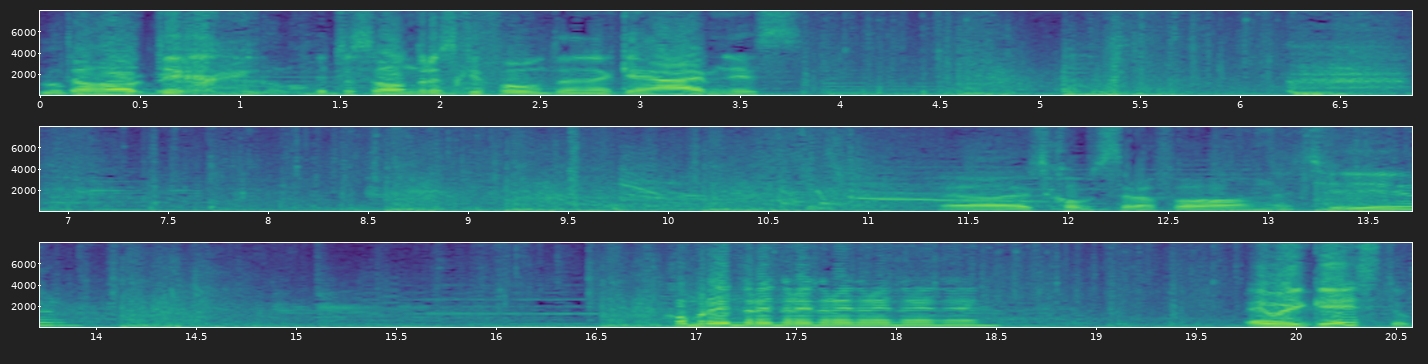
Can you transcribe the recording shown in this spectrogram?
Da for a hatte better ich angle on me. etwas anderes gefunden, ein Geheimnis. Ja, jetzt kommt es drauf an. Jetzt hier. Komm, renn, renn, renn, renn, renn, renn, renn. Ey, wohin gehst du?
